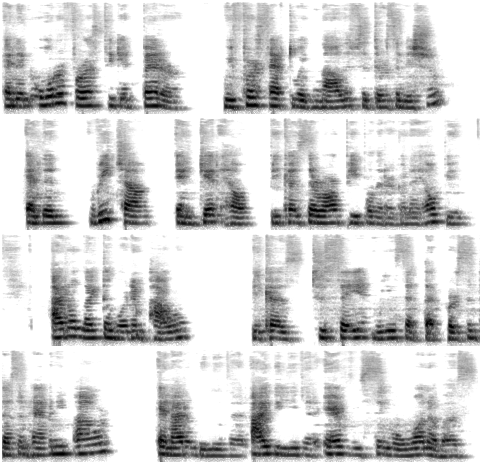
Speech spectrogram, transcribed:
And in order for us to get better, we first have to acknowledge that there's an issue and then reach out and get help because there are people that are going to help you. I don't like the word empower because to say it means that that person doesn't have any power. And I don't believe that. I believe that every single one of us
